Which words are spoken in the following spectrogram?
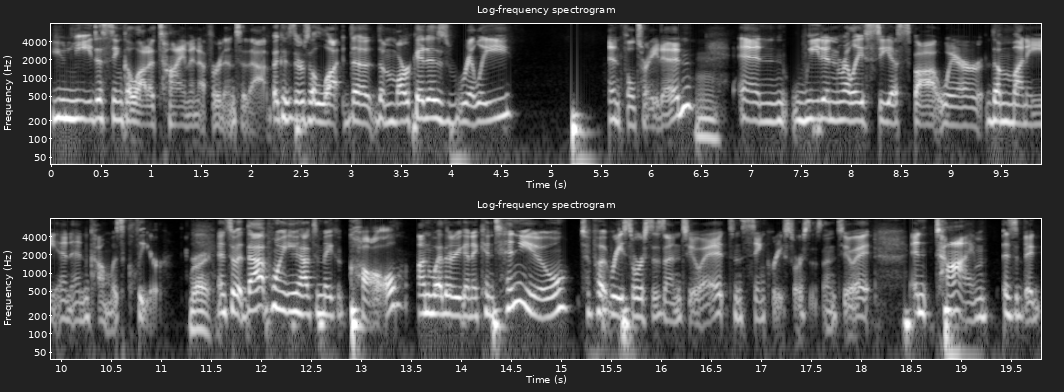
you need to sink a lot of time and effort into that because there's a lot the the market is really infiltrated Mm. and we didn't really see a spot where the money and income was clear Right. And so at that point, you have to make a call on whether you're going to continue to put resources into it and sink resources into it. And time is a big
